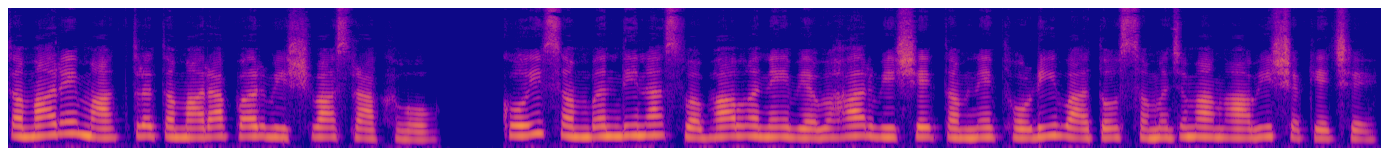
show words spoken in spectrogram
તમારે માત્ર તમારા પર વિશ્વાસ રાખવો. કોઈ સંબંધીના સ્વભાવ અને વ્યવહાર વિશે તમને થોડી વાતો સમજમાં આવી શકે છે.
